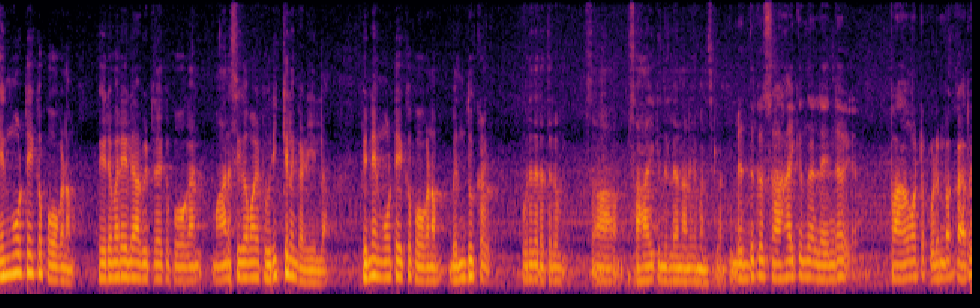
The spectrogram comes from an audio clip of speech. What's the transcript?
എങ്ങോട്ടേക്ക് പോകണം? പെരുമലയിലെ ആ വീട്ടിലേക്ക് പോകാൻ മാനസികമായിട്ട് ഒരിക്കലും കഴിയില്ല. പിന്നെ എങ്ങോട്ടേക്ക് പോകണം? ബന്ധുക്കൾ ഒരു തരത്തിലും സഹായിക്കുന്നില്ല എന്നാണ് ഞാൻ മനസ്സിലാക്കുന്നത്. ബന്ധുക്കൾ സഹായിക്കുന്നില്ല എന്റെ പാങ്ങോട്ട് കുടുംബക്കാർ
